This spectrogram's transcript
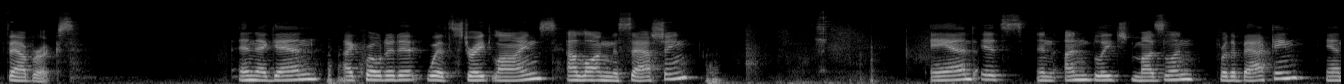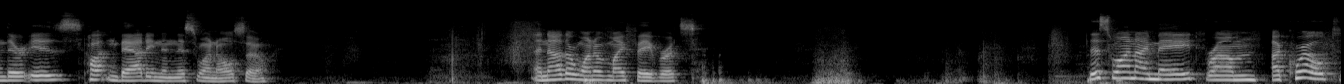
fabrics. And again, I quilted it with straight lines along the sashing. And it's an unbleached muslin for the backing. And there is cotton batting in this one also. Another one of my favorites. This one I made from a quilt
